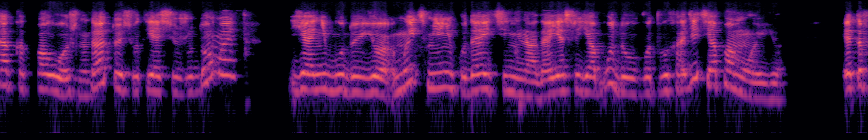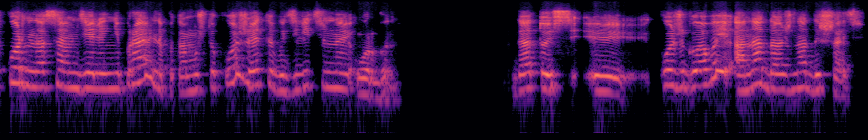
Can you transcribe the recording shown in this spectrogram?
так, как положено, да, то есть вот я сижу дома, я не буду ее мыть, мне никуда идти не надо, а если я буду вот выходить, я помою ее. Это в корне на самом деле неправильно, потому что кожа – это выделительный орган. Да, то есть э, кожа головы, она должна дышать.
